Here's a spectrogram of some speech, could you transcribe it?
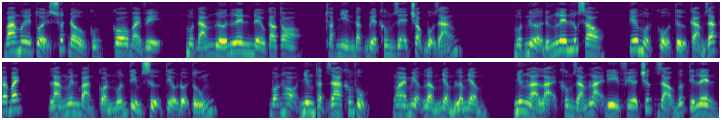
30 tuổi xuất đầu cũng co vài vị, một đám lớn lên đều cao to, thoạt nhìn đặc biệt không dễ chọc bộ dáng. Một nửa đứng lên lúc sau, kia một cổ tử cảm giác các bách, làm nguyên bản còn muốn tìm sự tiểu đội túng. Bọn họ nhưng thật ra không phục, ngoài miệng lầm nhầm lầm nhầm, nhưng là lại không dám lại đi phía trước rào bước tiến lên.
